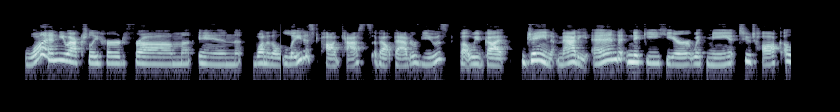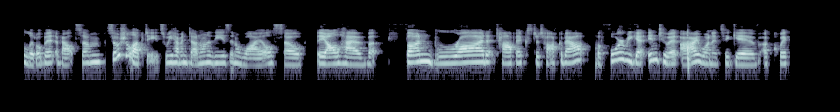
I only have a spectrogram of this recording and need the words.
one you actually heard from in one of the latest podcasts about bad reviews, but we've got Jane, Maddie, and Nikki here with me to talk a little bit about some social updates. We haven't done one of these in a while, so they all have fun, broad topics to talk about. Before we get into it, I wanted to give a quick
